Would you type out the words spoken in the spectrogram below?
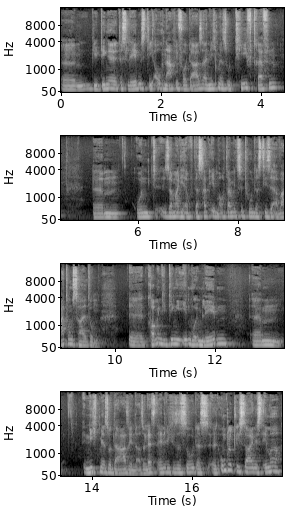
ähm, die Dinge des Lebens, die auch nach wie vor da sein, nicht mehr so tief treffen. Ähm, und sag mal, die, das hat eben auch damit zu tun, dass diese Erwartungshaltung, äh, kommen die Dinge irgendwo im Leben, ähm, nicht mehr so da sind. Also letztendlich ist es so, dass äh, unglücklich sein ist immer,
